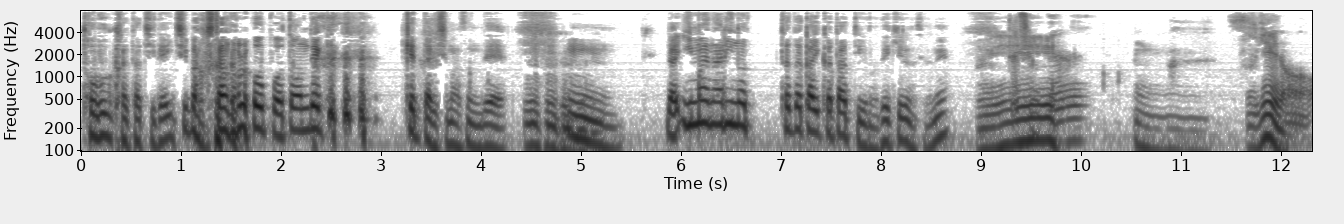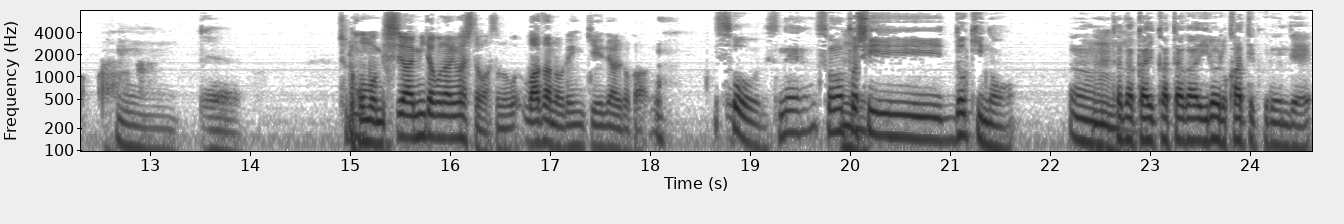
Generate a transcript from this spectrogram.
飛ぶ形で、一番下のロープを飛んで 蹴ったりしますんで、う。うんん。だ今なりの戦い方っていうのできるんですよね。ええ。うん。すげえな。うん。ええちょっとほんま試合見たくなりましたわ。その技の連携であるとか。そうですね。その年、時の、うん、うん戦い方がいろいろ変わってくるんで、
